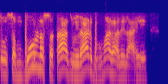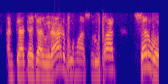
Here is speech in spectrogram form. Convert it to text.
तो संपूर्ण स्वतःच विराट भूमा झालेला आहे. आणि त्या त्याच्या विराट भूमा स्वरूपात सर्व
